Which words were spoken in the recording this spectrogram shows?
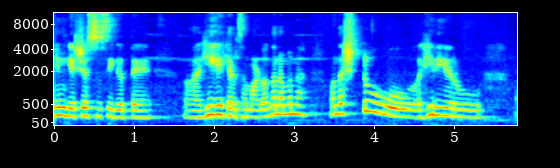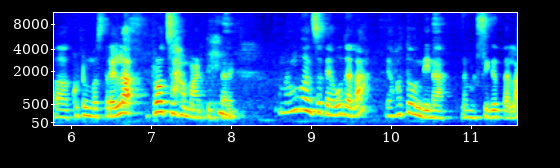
ನಿನ್ಗೆ ಯಶಸ್ಸು ಸಿಗುತ್ತೆ. ಹೀಗೆ ಕೆಲಸ ಮಾಡು ಅಂತ ನಮ್ಮನ್ನು ಒಂದಷ್ಟು ಹಿರಿಯರು ಕುಟುಂಬಸ್ಥರೆಲ್ಲ ಪ್ರೋತ್ಸಾಹ ಮಾಡ್ತಿರ್ತಾರೆ. ನಮಗೂ ಅನ್ಸುತ್ತೆ ಹೌದಲ್ಲ? ಯಾವತ್ತೋ ಒಂದಿನ ನಮಗೆ ಸಿಗುತ್ತಲ್ಲ?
